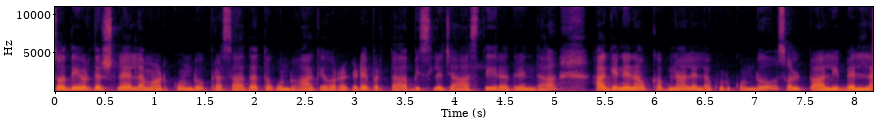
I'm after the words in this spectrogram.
ಸೊ ದೇವ್ರ ದರ್ಶನ ಎಲ್ಲ ಮಾಡಿಕೊಂಡು ಪ್ರಸಾದ ತೊಗೊಂಡು ಹಾಗೆ ಹೊರಗಡೆ ಬರ್ತಾ ಬಿಸಿಲು ಜಾಸ್ತಿ ಇರೋದ್ರಿಂದ ಹಾಗೆಯೇ ನಾವು ಕಬ್ನಾಲೆಲ್ಲ ಕುಡ್ಕೊಂಡು ಸ್ವಲ್ಪ ಅಲ್ಲಿ ಬೆಲ್ಲ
